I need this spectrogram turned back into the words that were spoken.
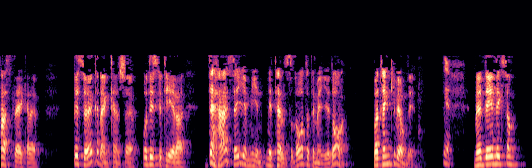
fastläkare, besöka den kanske och diskutera det här säger min, mitt hälsodata till mig idag. Vad tänker vi om det? Ja. Men det är liksom,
